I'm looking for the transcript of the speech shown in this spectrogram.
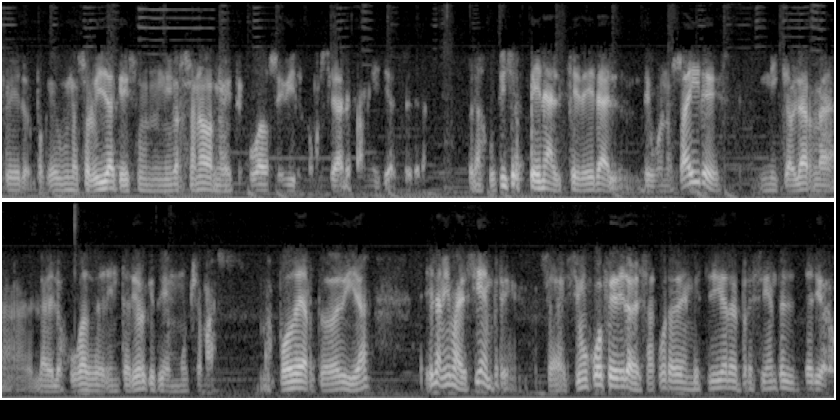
Pero porque uno se olvida que es un universo enorme, de jugados civiles, comerciales, familia, etcétera. Pero la justicia penal federal de Buenos Aires ni que hablar la, la de los jugadores del interior que tienen mucho más, más poder todavía, es la misma de siempre. O sea, si un juez federal se acuerda de investigar al presidente del interior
